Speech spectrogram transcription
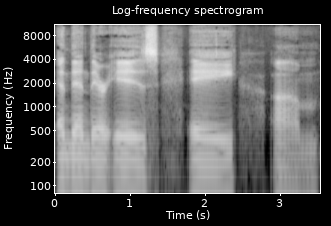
and then there is a um,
